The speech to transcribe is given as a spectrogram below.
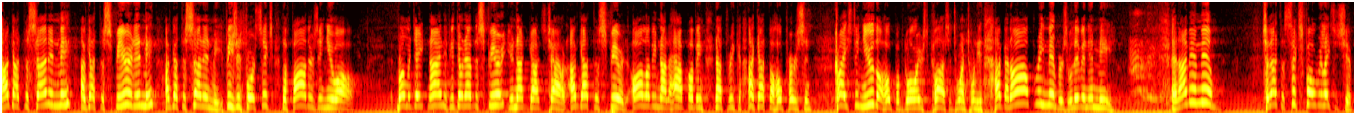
I've got the Son in me. I've got the Spirit in me. I've got the Son in me. Ephesians 4 6, the Father's in you all. Romans 8 9, if you don't have the Spirit, you're not God's child. I've got the Spirit. All of Him, not half of Him, not three. I got the whole person. Christ in you, the hope of glory, Colossians 1.20. I've got all three members living in me. And I'm in them. So that's a sixfold relationship.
